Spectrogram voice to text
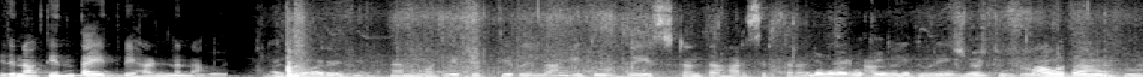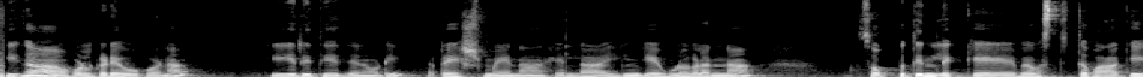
ಇದು ನಾವು ತಿಂತಾ ಇದ್ವಿ ಹಣ್ಣನ್ನ. ನಾನು ಮೊದಲಿಗೆ ಗೊತ್ತಿರಲಿಲ್ಲ ಇದು ವೇಸ್ಟ್ ಅಂತ ಹಾರಿಸಿರ್ತಾರಲ್ಲ ಅದು ಇದು ರೇಷ್ಮೆ ಗೂಡು ಹೌದಾ? ಈಗ ಒಳಗಡೆ ಹೋಗೋಣ. ಈ ರೀತಿ ಇದೆ ನೋಡಿ ರೇಷ್ಮೆನ ಎಲ್ಲ ಹಿಂಗೆ ಹುಳುಗಳನ್ನು ಸೊಪ್ಪು ತಿನ್ನಲಿಕ್ಕೆ ವ್ಯವಸ್ಥಿತವಾಗಿ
